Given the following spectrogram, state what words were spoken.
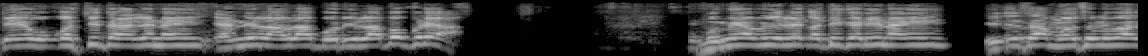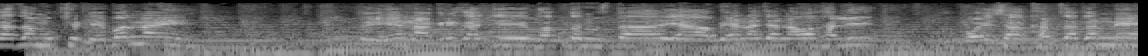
ते उपस्थित राहिले नाही. यांनी लावला बोरीला बोकड्या. भूमी अभिलेख अधिकारी नाही. इथेचा महसूल विभागाचा मुख्य टेबल नाही. तर हे नागरिकाचे फक्त नुसता या अभियानाच्या नावाखाली पैसा खर्च करणे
